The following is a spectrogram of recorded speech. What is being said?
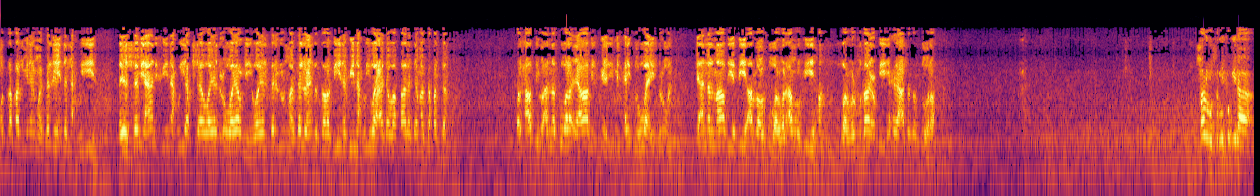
مطلقا من المعتل عند النحويين. فيجتمعان في نحو يخشى ويدعو ويرمي وينفرد المعتل عند الصرفيين في نحو وعد وقال كما تقدم. والحاصل أن صور إعراب الفعل من حيث هو عشرون لأن الماضي فيه أربع صور والأمر فيه خمس صور والمضارع فيه إحدى عشرة صورة. صار المصنف إلى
